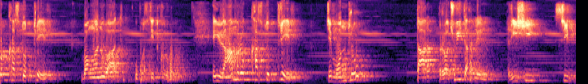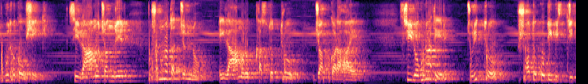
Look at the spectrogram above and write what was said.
রক্ষা স্তোত্রের বঙ্গানুবাদ উপস্থিত করব এই রাম রক্ষা স্তোত্রের যে মন্ত্র তার রচয়িতা হলেন ঋষি শ্রী বুধ কৌশিক। শ্রী রামচন্দ্রের প্রসন্নতার জন্য এই রাম রক্ষা স্তোত্র জপ করা হয়। শ্রী রঘুনাথের চরিত্র শতকোটি বিস্তৃত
